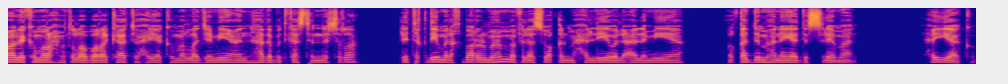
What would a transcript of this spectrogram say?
عليكم ورحمة الله وبركاته. حياكم الله جميعا. هذا بودكاست النشرة لتقديم الأخبار المهمة في الأسواق المحلية والعالمية. أقدمها نياد السليمان. حياكم.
